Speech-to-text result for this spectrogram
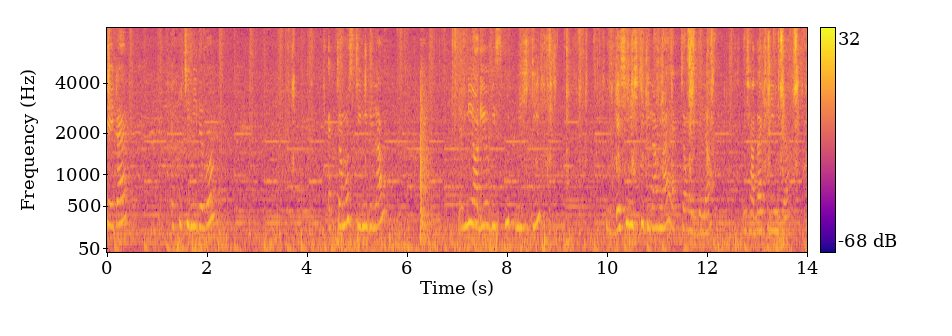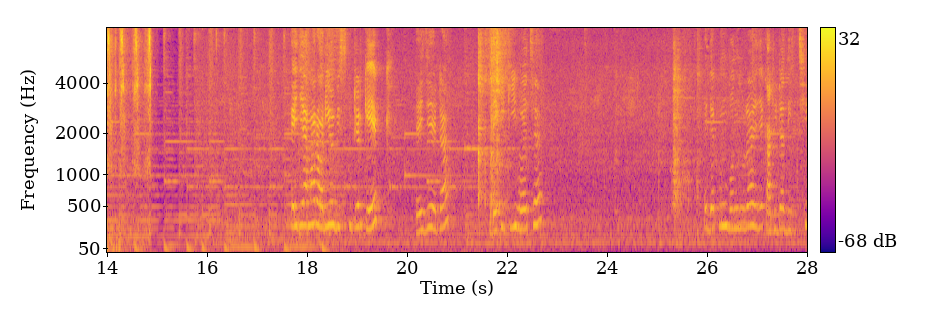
এই যে এটা, একটু চিনি দেব। এক চামচ চিনি দিলাম। এমনি অরিও বিস্কুট, মিষ্টি। বেশি মিষ্টি দিলাম না, এক চামচ দিলাম। সাদা ক্রিমটা এই যে আমার অরিও বিস্কুটের কেক, এই যে এটা। দেখি কি হয়েছে। এই দেখুন বন্ধুরা, এই যে কাঠিটা দিচ্ছি।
